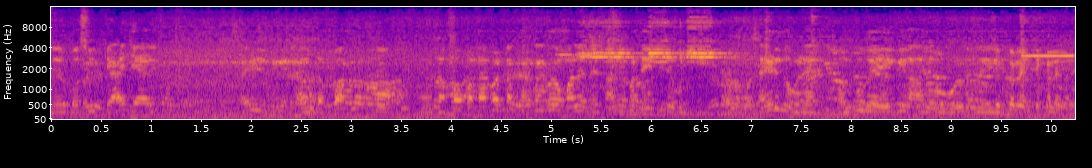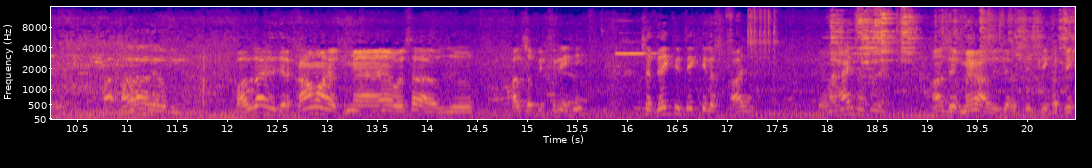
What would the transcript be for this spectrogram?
मेरे बस क्या है यार डब्बा डब्बा पटाखा टक्कर टक्कर माले ने सामने पर नहीं पीछे पर साइड का बड़ा बल्बू का एक ही तो बोल रहे चेक कर रहे चेक कर लेगा बदला दे तुम बदला है जरा काम है तुम्हें वैसा जो कल सब भी फ्री ही। अच्छा देखते देखते लो आ जा मैं है देख मैं आ गई जरा देख देखा देख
